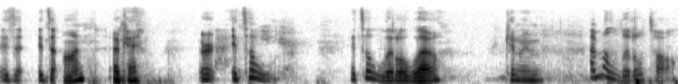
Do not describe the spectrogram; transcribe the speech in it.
is it, is it on? Okay. Or it's a, it's a little low. Can we, I'm a little tall.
